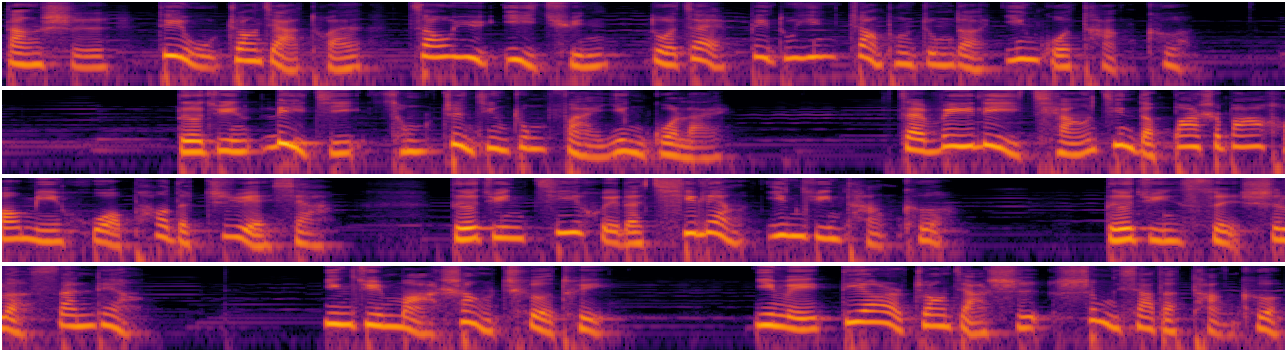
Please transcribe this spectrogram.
当时，第五装甲团遭遇一群躲在贝都因帐篷中的英国坦克。德军立即从震惊中反应过来，在威力强劲的八十八毫米火炮的支援下，德军击毁了七辆英军坦克，德军损失了三辆，英军马上撤退。因为第二装甲师剩下的坦克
